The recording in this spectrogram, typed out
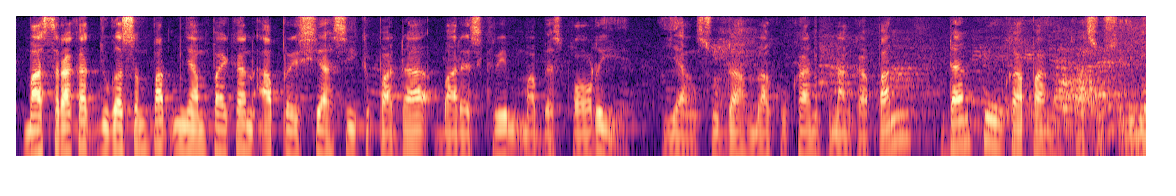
Masyarakat juga sempat menyampaikan apresiasi kepada Bareskrim Mabes Polri yang sudah melakukan penangkapan dan pengungkapan kasus ini.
